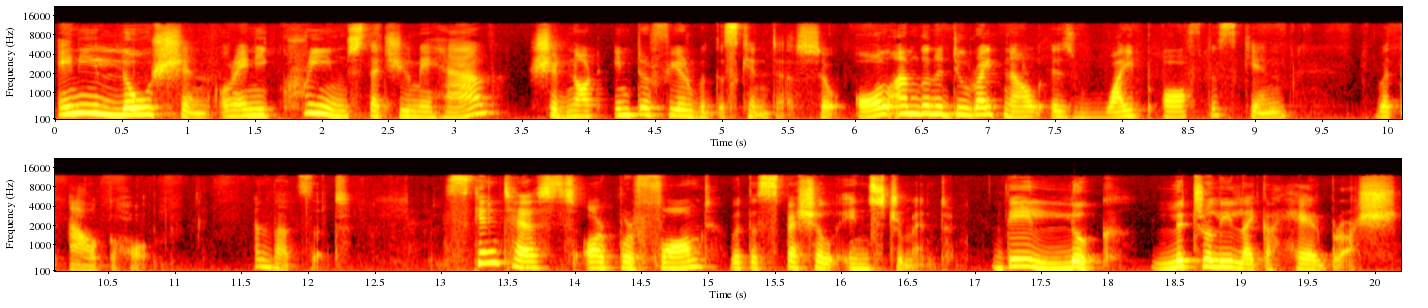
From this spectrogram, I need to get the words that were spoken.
any lotion or any creams that you may have should not interfere with the skin test. So all I'm going to do right now is wipe off the skin with alcohol. And that's it. Skin tests are performed with a special instrument. They look literally like a hairbrush.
